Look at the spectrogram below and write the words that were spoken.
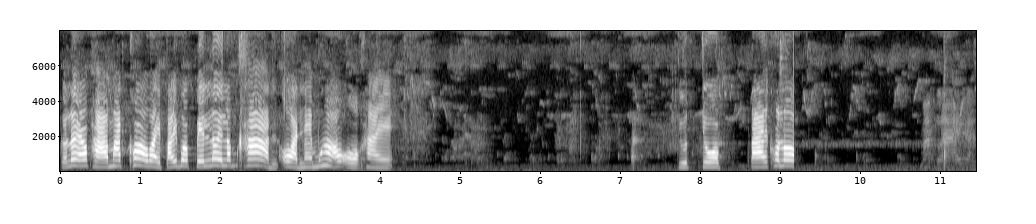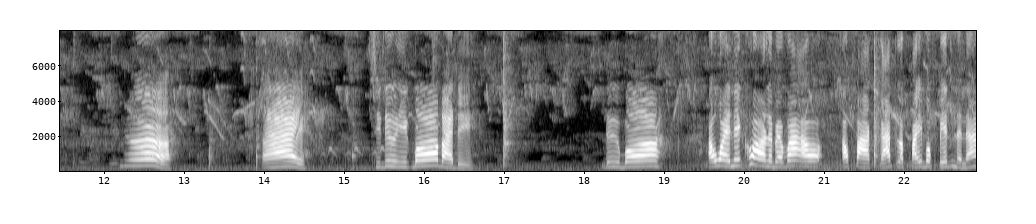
ก็เลยเอาผามัดข้อไว้ไปบ่เป็นเลยลำคาญอ่อนในเมื่อเอาออกให้จุดจบตายข้อโลกมากหลายอะเออตาย สิดื้ออีกบ่บาดดิดื้อบ่เอาไว้ในข้อเลยแบบว่าเอาเอาปากกัดแล้วไปบ่เป็นน่ะนะ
